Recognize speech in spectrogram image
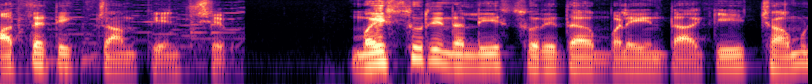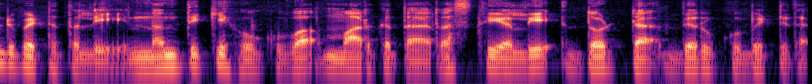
ಅಥ್ಲೆಟಿಕ್ ಚಾಂಪಿಯನ್ಶಿಪ್. ಮೈಸೂರಿನಲ್ಲಿ ಸುರಿದ ಮಳೆಯಿಂದಾಗಿ ಚಾಮುಂಡಿಬೆಟ್ಟದಲ್ಲಿ ನಂದಿಗೆ ಹೋಗುವ ಮಾರ್ಗದ ರಸ್ತೆಯಲ್ಲಿ ದೊಡ್ಡ ಬಿರುಕು ಬಿಟ್ಟಿದೆ.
